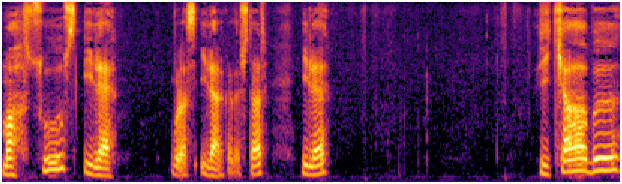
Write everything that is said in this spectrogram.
mahsus ile burası ile arkadaşlar ile Rikabı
